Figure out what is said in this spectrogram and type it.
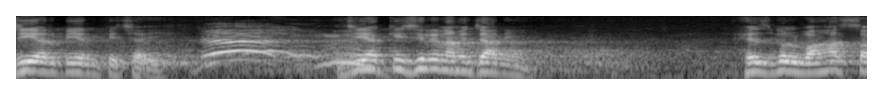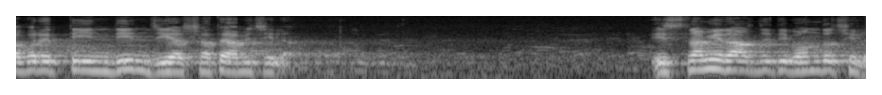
জিআর বিএনপি চাই। জিয়া কি ছিলেন আমি জানি। হেজবুল বাহাদ সফরে তিন দিন জিয়ার সাথে আমি ছিলাম। ইসলামী রাজনীতি বন্ধ ছিল।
